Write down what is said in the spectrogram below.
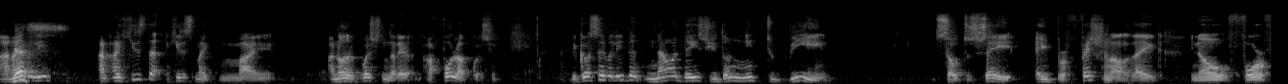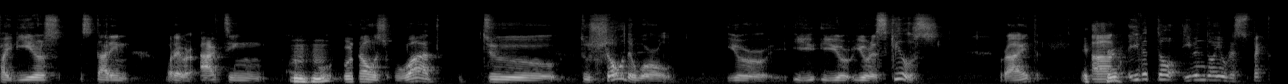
And yes. I believe, and, and here's that here's my my another question that I, a follow up question, because I believe that nowadays you don't need to be, so to say, a professional, like you know, four or five years studying whatever acting, Mhm. who knows what, to to show the world your your your skills, right? It's true. even though even though I respect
